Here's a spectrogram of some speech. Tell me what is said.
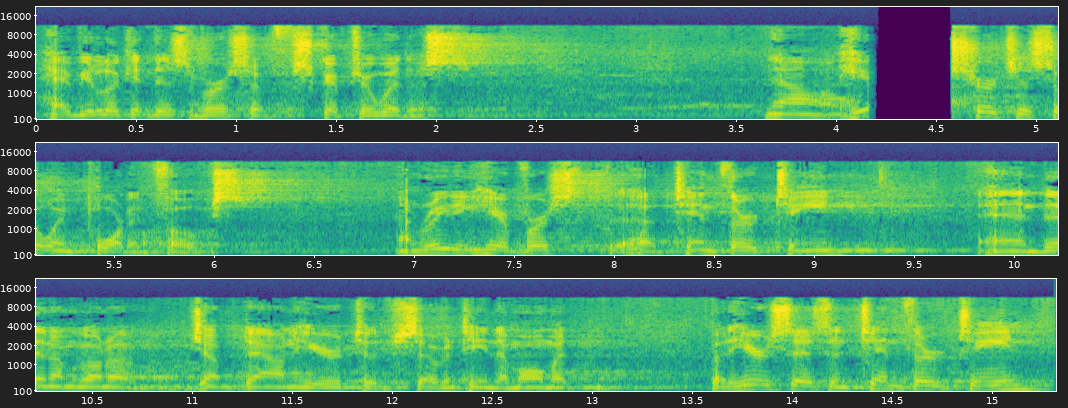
have you look at this verse of Scripture with us. Now, here, church is so important, folks. I'm reading here verse uh, 10 13, and then I'm going to jump down here to 17 in a moment. But here it says in 10 13,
